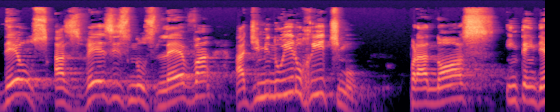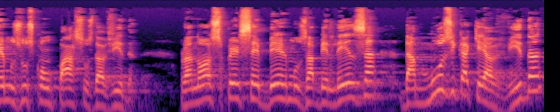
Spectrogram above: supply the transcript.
Deus às vezes nos leva a diminuir o ritmo para nós entendermos os compassos da vida, para nós percebermos a beleza da música que é a vida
